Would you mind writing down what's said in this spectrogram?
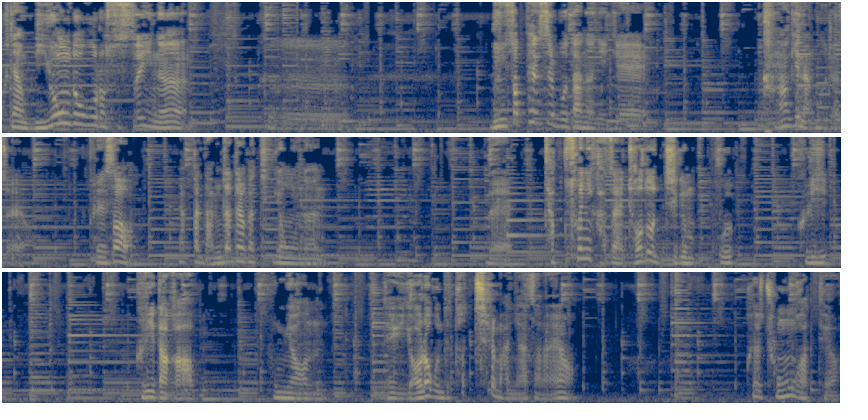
그냥 미용 도구로서 쓰이는 그 눈썹 펜슬보다는 이게 강하긴 안 그려져요. 그래서 약간 남자들 같은 경우는 왜 자꾸 손이 가잖아요 저도 지금 보, 그리 그리다가 보면 되게 여러 군데 터치를 많이 하잖아요 그래서 좋은 것 같아요.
